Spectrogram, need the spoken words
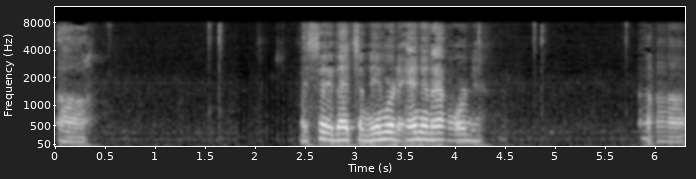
uh, I say that's an inward and an outward uh,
